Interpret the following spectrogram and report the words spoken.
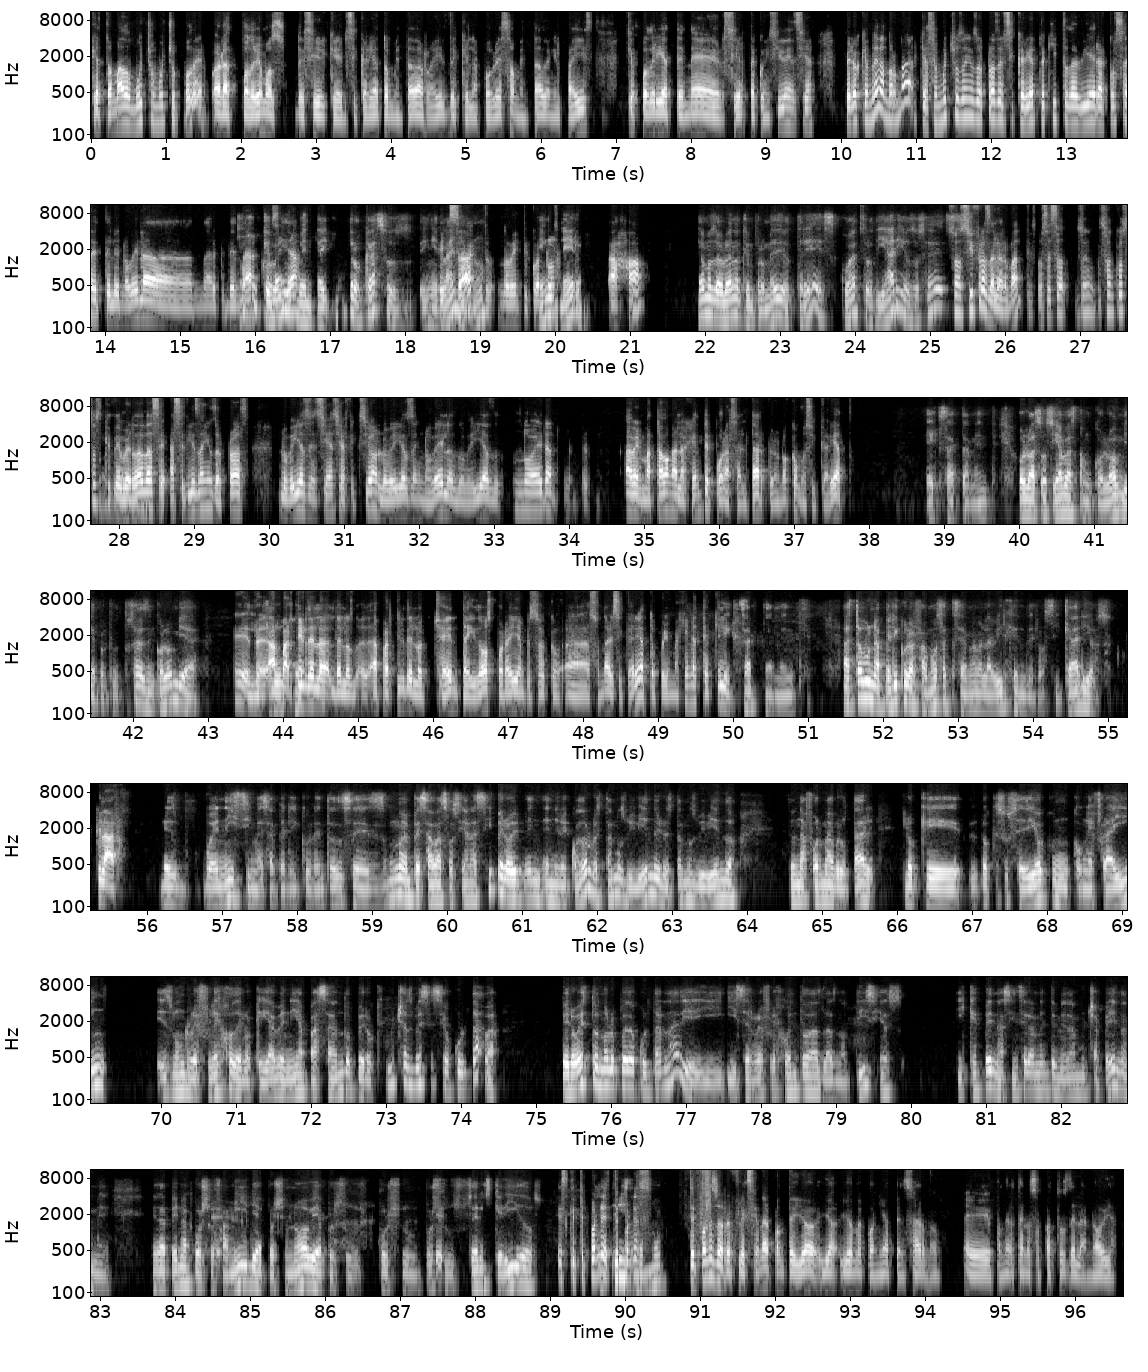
que ha tomado mucho, mucho poder. Ahora podremos decir que el sicariato ha aumentado a raíz de que la pobreza ha aumentado en el país, que podría tener cierta coincidencia, pero que no era normal, que hace muchos años atrás el sicariato aquí todavía era cosa de telenovela nar- de que narcos y van ya. 94 casos en el año, Exacto, ¿no? 94. En enero. Ajá, Estamos hablando que en promedio 3, 4 diarios, o sea, es- son cifras alarmantes. O sea, son, son, son cosas que de verdad hace, hace 10 años atrás lo veías en ciencia ficción, lo veías en novelas, lo veías, no eran, a ver, mataban a la gente por asaltar, pero no como sicariato. exactamente. O lo asociabas con Colombia, porque tú sabes, en Colombia, Eh, Incluso- a partir de, la, de los, a partir del 82 por ahí empezó a sonar el sicariato, pero imagínate aquí, exactamente. Hasta hubo una película famosa que se llamaba La Virgen de los Sicarios. claro, Es buenísima esa película, entonces uno empezaba a asociar así, pero en, en el Ecuador lo estamos viviendo y lo estamos viviendo de una forma brutal. Lo que, lo que sucedió con, con Efraín es un reflejo de lo que ya venía pasando, pero que muchas veces se ocultaba. Pero esto no lo puede ocultar nadie y, y se reflejó en todas las noticias. Y qué pena, sinceramente me da mucha pena, me, me da pena por su familia, por su novia, por sus, por su, por Eh, sus seres queridos. Es que te, pone, te, pones, ¿no? te pones a reflexionar, ponte, yo, yo, yo me ponía a pensar, ¿no? Eh, ponerte en los zapatos de la novia.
